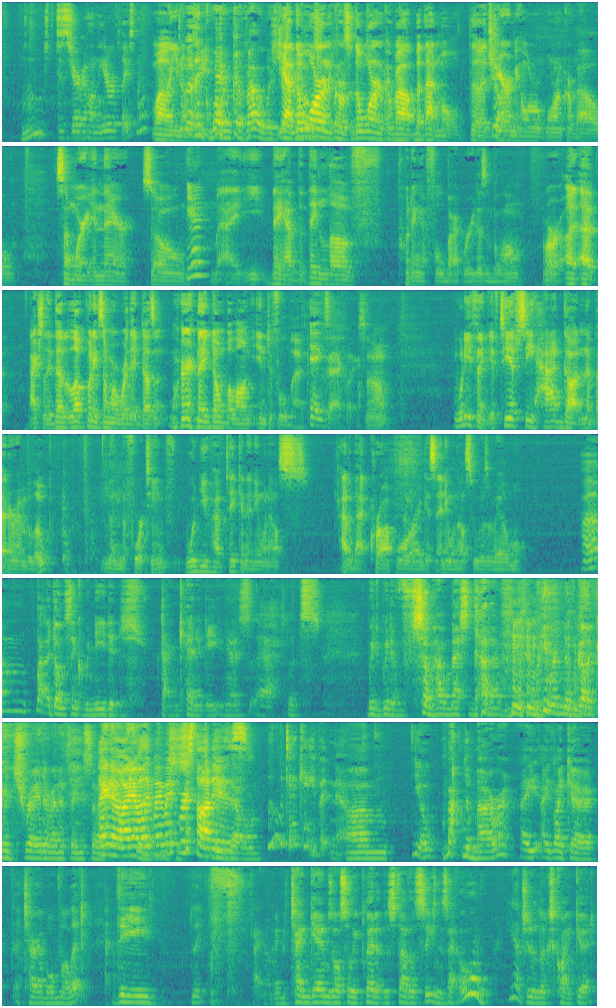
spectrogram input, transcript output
Does Jeremy Hall need a replacement? Well, you know I what think mean. Warren Creavalle was yeah, the Jeremy Warren Hall's Cra- the. Warren Creavalle, but that mold, the Sure. Jeremy Hall, Warren Creavalle, somewhere in there. So Yeah. I, they have the, they love putting a fullback where he doesn't belong, or uh, uh, actually they love putting somewhere where they doesn't where they don't belong into fullback. Exactly. So, what do you think? If TFC had gotten a better envelope than the 14th, would you have taken anyone else out of that crop, or I guess anyone else who was available? Um, but I don't think we needed Dan Kennedy. Yes, uh, let's. We'd, we'd have somehow messed that up. we wouldn't have got a good trade or anything. So I know, I know. yeah, like my, my first thought is, that one. ooh, decade, but no. Um, you know, McNamara. I, I like a, a terrible mullet. The, the I don't know, maybe ten games or so we played at the start of the season. It's like, oh, he actually looks quite good.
